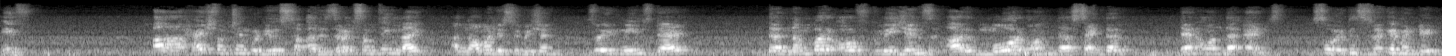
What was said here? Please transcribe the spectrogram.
If a hash function produces a result something like a normal distribution so it means that the number of collisions are more on the center than on the ends so it is recommended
